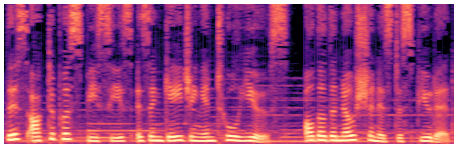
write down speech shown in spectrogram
this octopus species is engaging in tool use, although the notion is disputed.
